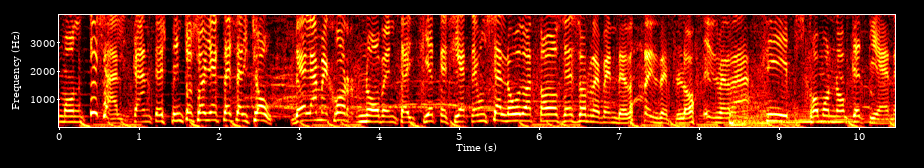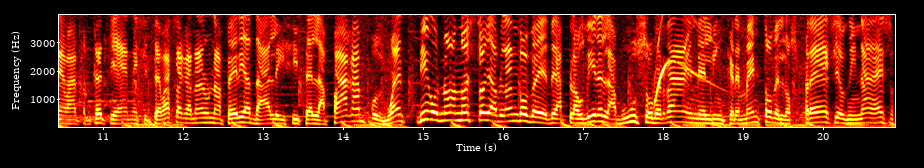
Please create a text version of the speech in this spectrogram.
Montes, Alicantes, Pintos. Hoy este es el show de la mejor 977. Un saludo a todos esos revendedores de flores, ¿verdad? Sí, pues cómo no, ¿qué tiene, vato? ¿Qué tiene? Si te vas a ganar una feria, dale. Y si te la pagan, pues bueno. Digo, no, no estoy hablando de, de aplaudir el abuso, ¿verdad? En el incremento de los precios ni nada de eso.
